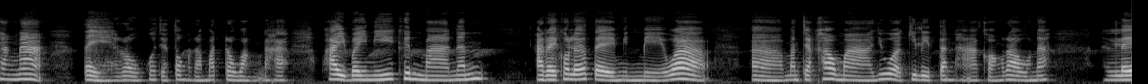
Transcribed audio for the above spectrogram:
ข้างหน้า แต่เราก็จะต้องระมัดระวังนะคะไพ่ใบนี้ขึ้นมานั้น อะไรก็แล้วแต่มินเมว่าอ่ามันจะเข้ามายั่วกิเลสตัณหาของเรานะและ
